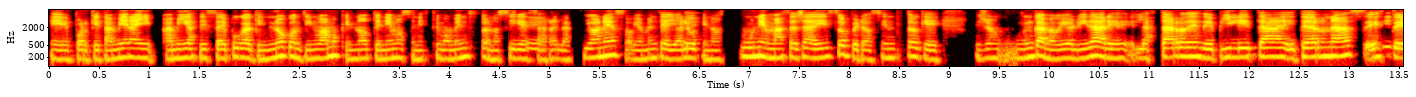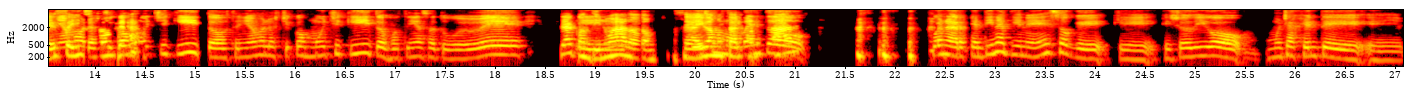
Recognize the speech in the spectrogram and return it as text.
eh, porque también hay amigas de esa época que no continuamos, que no tenemos en este momento, no sigue esas relaciones, obviamente hay algo que nos une más allá de eso, pero siento que yo nunca me voy a olvidar, eh, las tardes de pileta eternas. este, teníamos los chicos muy chiquitos, teníamos los chicos muy chiquitos, vos tenías a tu bebé. Era continuado, o sea, íbamos al momento... Bueno, Argentina tiene eso que, que, que yo digo, mucha gente eh,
